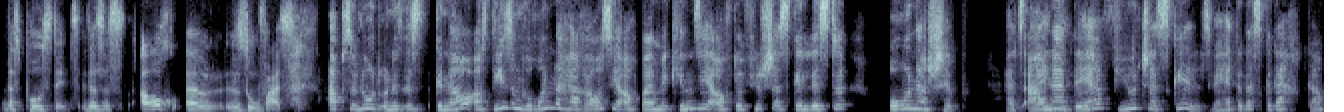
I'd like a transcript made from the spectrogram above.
das Post-it. Das ist auch äh, sowas. Absolut. Und es ist genau aus diesem Grunde heraus ja auch bei McKinsey auf der Future Skill Liste Ownership. Als einer der Future Skills. Wer hätte das gedacht? Gell?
